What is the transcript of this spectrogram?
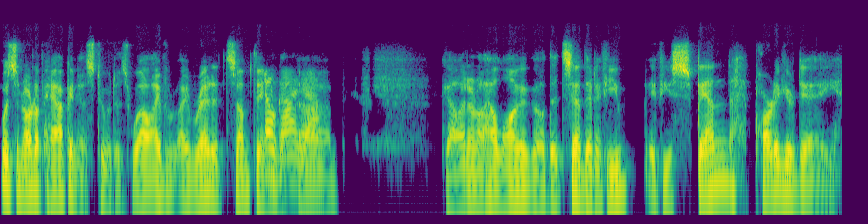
Well, it's an art of happiness to it as well. I've I read it something. Oh God, yeah. Um, I don't know how long ago that said that if you if you spend part of your day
